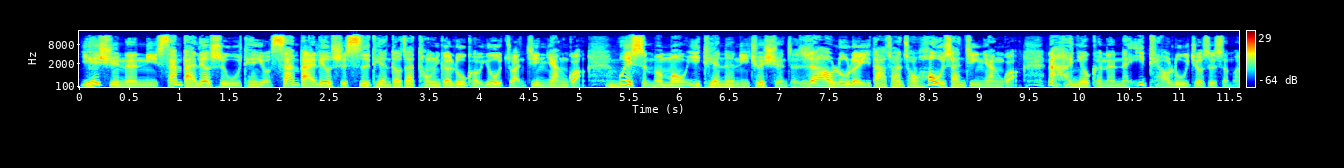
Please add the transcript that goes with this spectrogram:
也许呢，你三百六十五天有三百六十四天都在同一个路口右转进央广，嗯、为什么某一天呢，你却选择绕路了一大串从后山进央广？那很有可能那一条路就是什么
